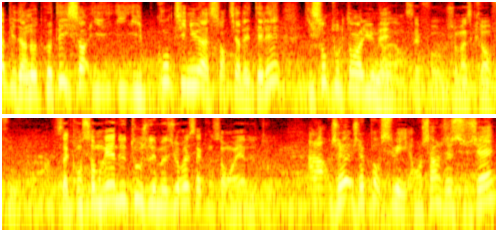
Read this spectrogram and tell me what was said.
Et puis d'un autre côté, il, continue à sortir des télés qui sont tout le temps allumées. Non, c'est faux. Je m'inscris en faux. Ça consomme rien du tout. Je l'ai mesuré, ça consomme rien du tout. Alors, je, poursuis. On change de sujet.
